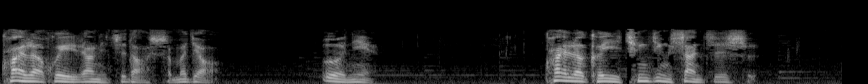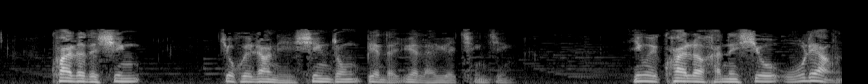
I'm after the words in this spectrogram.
快乐会让你知道什么叫恶念。快乐可以亲近善知识，快乐的心就会让你心中变得越来越清净，因为快乐还能修无量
